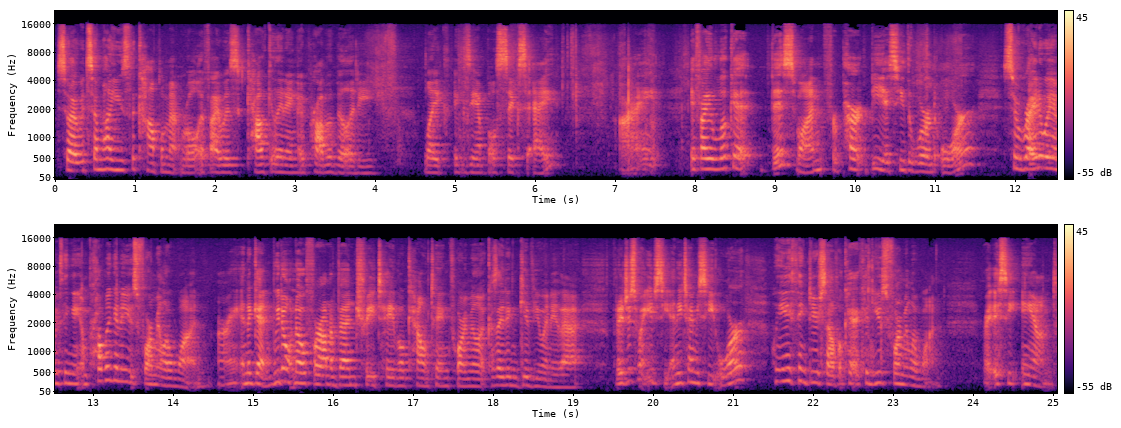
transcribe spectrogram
So I would somehow use the complement rule if I was calculating a probability like example 6a. All right, if I look at this one for part B, I see the word or. So right away I'm thinking I'm probably gonna use formula one, all right? And again, we don't know if we're on a Venn tree table counting formula because I didn't give you any of that. But I just want you to see, anytime you see or, when you think to yourself, okay, I could use formula one, right? I see and.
